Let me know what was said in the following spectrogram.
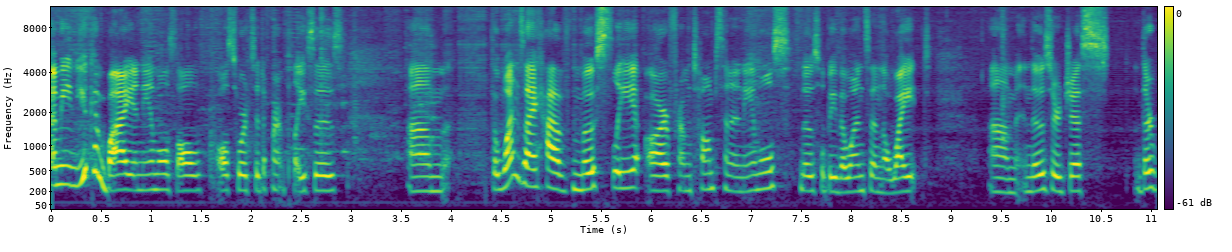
I mean, you can buy enamels all, all sorts of different places. Um, the ones I have mostly are from Thompson Enamels. Those will be the ones in the white. Um, and those are just, they're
